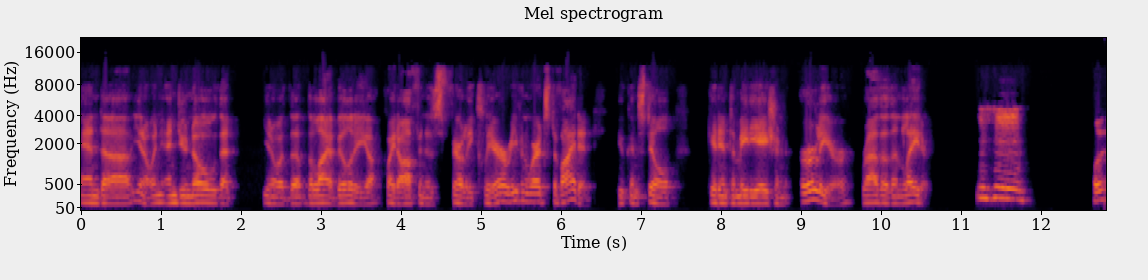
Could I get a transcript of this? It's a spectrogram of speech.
and uh, you know, and, and you know that you know the the liability quite often is fairly clear, or even where it's divided, you can still get into mediation earlier rather than later. Mm-hmm. Well,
